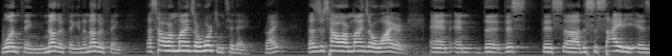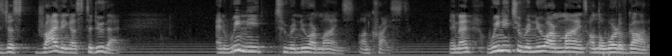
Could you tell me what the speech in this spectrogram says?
one thing, another thing, and another thing. That's how our minds are working today, right? That's just how our minds are wired. And, and the, this, this, uh, this society is just driving us to do that. And we need to renew our minds on Christ. Amen. We need to renew our minds on the Word of God.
